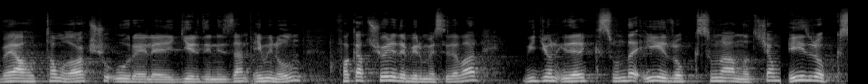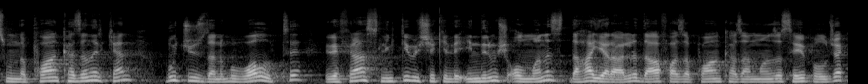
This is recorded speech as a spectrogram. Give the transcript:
Veyahut tam olarak şu URL'ye girdiğinizden emin olun. Fakat şöyle de bir mesele var. Videonun ileriki kısmında airdrop kısmını anlatacağım. Airdrop kısmında puan kazanırken bu cüzdanı, bu wallet'ı referans linkli bir şekilde indirmiş olmanız daha yararlı, daha fazla puan kazanmanıza sebep olacak.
